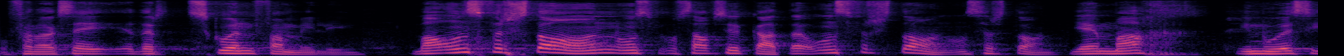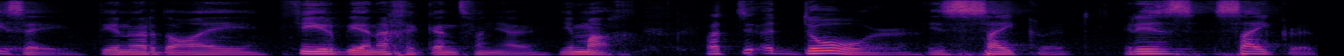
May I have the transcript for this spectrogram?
of van ek sê eerder skoon familie. Maar ons verstaan, ons selfs jou katte, ons verstaan, ons verstaan. Jy mag emosies hê teenoor daai vierbenige kind van jou. Jy mag. But to adore is sacred. It is sacred.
